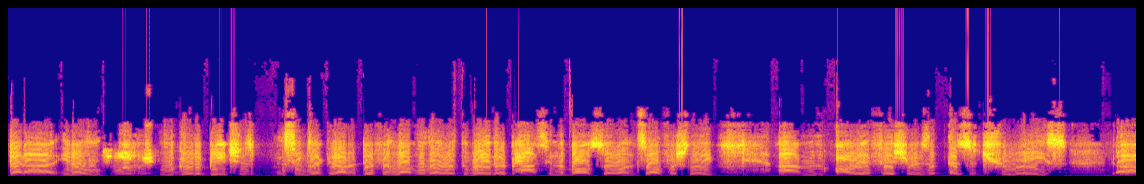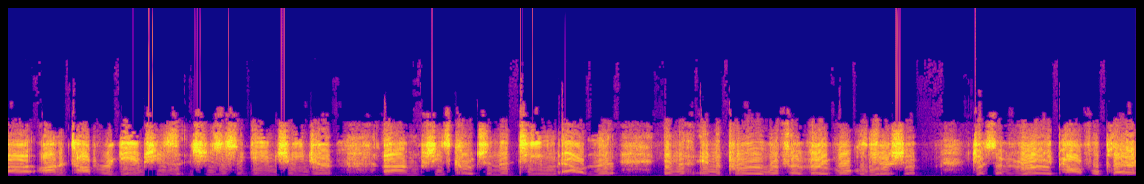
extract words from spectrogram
But, uh, you know, Absolutely. Laguna Beach is it seems like they're on a different level though with the way they're passing the ball so unselfishly. Um, Aria Fischer is, is a true ace uh, on the top of her game. She's she's just a game changer. Um, she's coaching the team out in the in the in the pool with a very vocal leadership. Just a really powerful player.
